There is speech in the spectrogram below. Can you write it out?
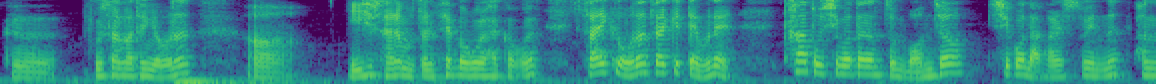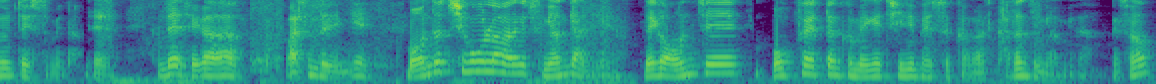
그 울산 같은 경우는 어, 24년부터는 회복을 할 거고요. 사이클 워낙 짧기 때문에 타 도시보다는 좀 먼저 치고 나갈 수 있는 확률도 있습니다. 네. 근데 제가 말씀드린 게 먼저 치고 올라가는 게 중요한 게 아니에요. 내가 언제 목표했던 금액에 진입했을까가 가장 중요합니다. 그래서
